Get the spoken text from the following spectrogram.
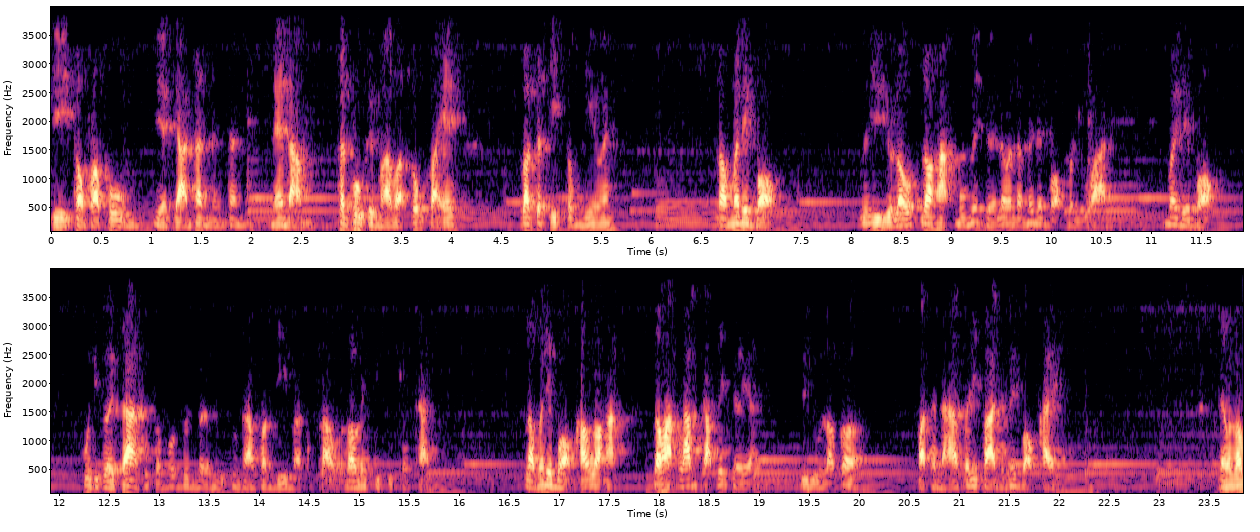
ที่ทองผาภูมิมีอาจารย์ท่านหนึ่งท่านแนะนำท่านพูดขึ้นมาว่าสงสัยเราจะติดตรงนี้ไหมเราไม่ได้บอกแล้วอยู่ๆเราเราหักมุมไม่เฉยเราเราไม่ได้บอกบริวารไม่ได้บอกผู้ที่เคยสร้างผู้สมบูรณ์บุญบารมีคุณงามความดีมากับเรา เราเลยติดติดขัดขัดเราไม่ได้บอกเขาเราหัก เราหักล้ำกลับเฉยๆอยู่ๆเราก็ปรารถนาปฏิภาณจะไม่บอกใคร แต่เรา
